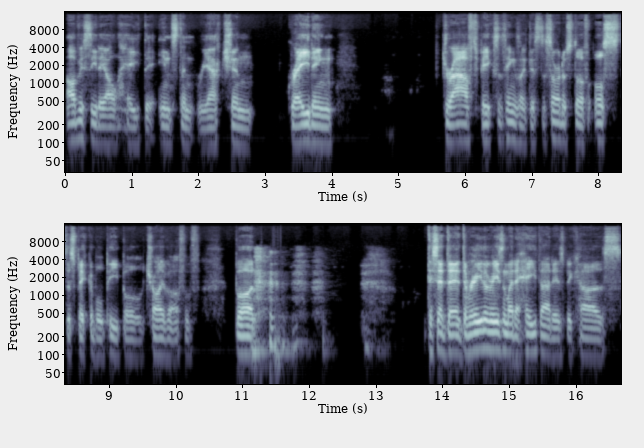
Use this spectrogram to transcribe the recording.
obviously they all hate the instant reaction grading, draft picks, and things like this, the sort of stuff us despicable people thrive off of. But they said the the real reason why they hate that is because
